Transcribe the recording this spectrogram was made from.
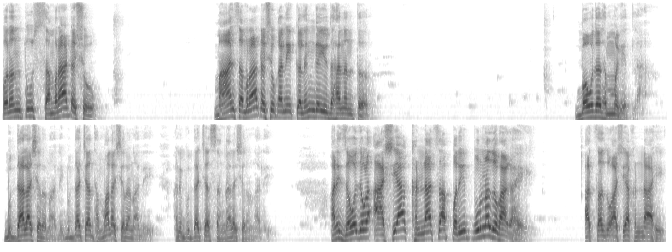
परंतु सम्राट अशोक महान सम्राट अशोकाने कलिंग युद्धानंतर बौद्ध धम्म घेतला. बुद्धाला शरण आले बुद्धाच्या धम्माला शरण आले आणि बुद्धाच्या संघाला शरण आले. आणि जवळजवळ आशिया खंडाचा परिपूर्ण जो भाग आहे आजचा जो आशिया खंड आहे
